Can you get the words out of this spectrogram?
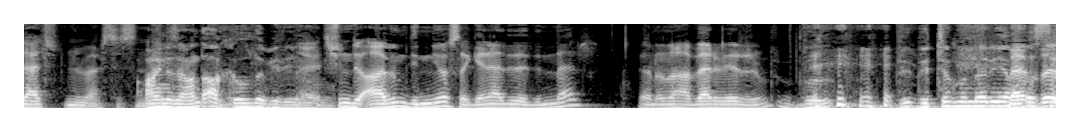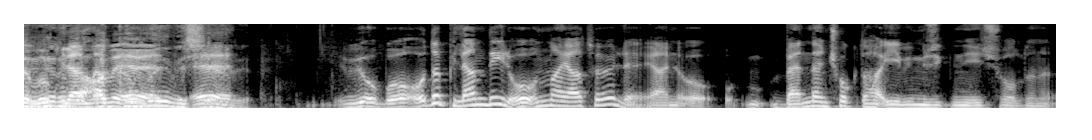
Delft Üniversitesi'nde. Aynı zamanda akıllı biri yani. Evet, şimdi abim dinliyorsa genelde de dinler. Ben ona haber veririm. Bu, bütün bunları Ben yapması tabii bu planlama- evet, akıllıymış evet. yani. O, o, o da plan değil. O onun hayatı öyle. Yani o, benden çok daha iyi bir müzik dinleyicisi olduğunu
